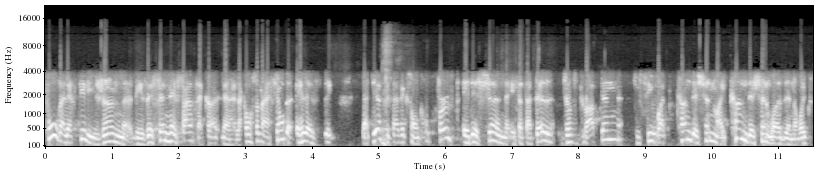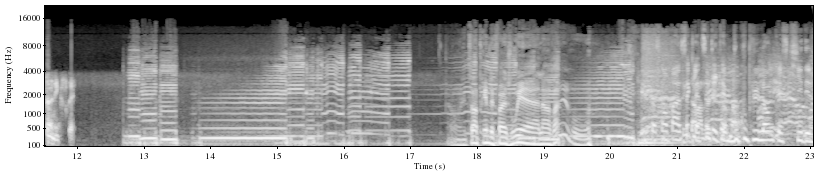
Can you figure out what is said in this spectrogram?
pour alerter les jeunes des effets néfastes de la, consommation de LSD. La pièce est avec son groupe First Edition et ça s'appelle Just Dropped In to see what condition my condition was in. On va écouter un extrait. Es en train de faire jouer à l'envers ou? Parce qu'on pensait que le titre était beaucoup plus long que ce qui est déjà.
